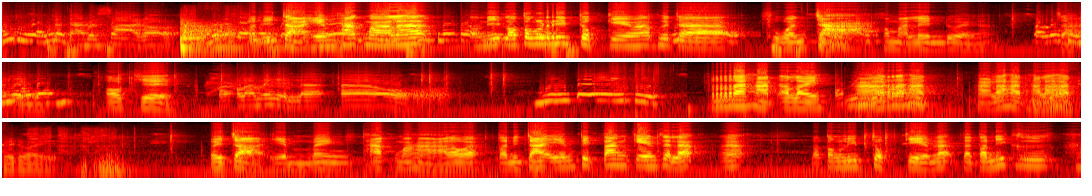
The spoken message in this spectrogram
มึงเหมือนกลายเป็นซากแล้วตอนนี้จ่าเอ็มทักมาแล้วฮะตอนนี้เราต้องรีบจบเกมฮะเพื่อจะชวนจ่าเข้ามาเล่นด้วยฮะจ่าเอ็มโอเคมองอะไรไม่เห็นแล้วยิงตัวเองสิรหัสอะไร หารหัส หารหัสหารหัสช่วยด้วยเฮ้ยจ่าเอ็มแม่งทักมาหาเราอะตอนนี้จ่าเอ็มติดตั้งเกมเสร็จแล้วนะเราต้องรีบจบเกมแล้ว แต่ตอนนี้คือห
